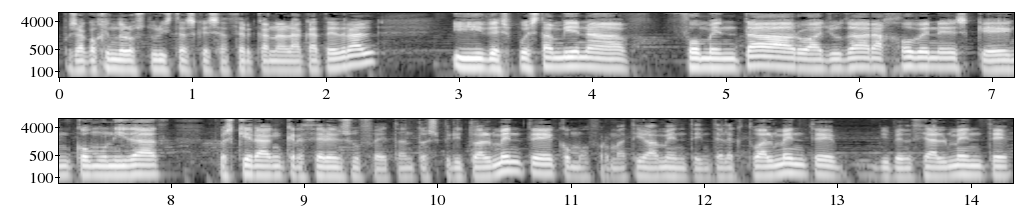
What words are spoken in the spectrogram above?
pues acogiendo a los turistas que se acercan a la catedral, y después también a fomentar o ayudar a jóvenes que en comunidad pues quieran crecer en su fe, tanto espiritualmente como formativamente, intelectualmente, vivencialmente.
